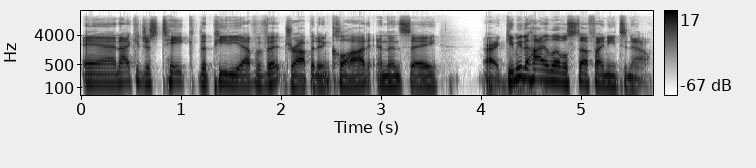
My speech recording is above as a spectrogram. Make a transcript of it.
and I could just take the PDF of it, drop it in Claude, and then say, all right, give me the high level stuff I need to know.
